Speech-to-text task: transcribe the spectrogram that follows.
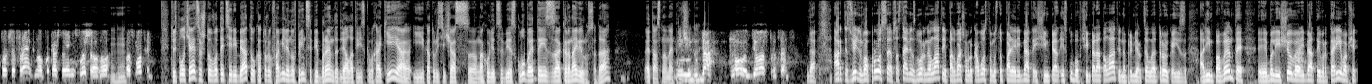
тот же Фрэнк, но пока что я не слышал, но Мгм. посмотрим. То есть получается, что вот эти ребята, у которых фамилия, ну, в принципе, бренды для латвийского хоккея, и которые сейчас э, находятся без клуба, это из-за коронавируса, да? Это основная причина. Да, ну, 90%. Да. Артис, еще один вопрос. В составе сборной Латвии под вашим руководством выступали ребята из, чемпион... из клубов чемпионата Латвии, например, целая тройка из Олимпа Венте. Э, Были еще Да. ребята и вратари. Вообще,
